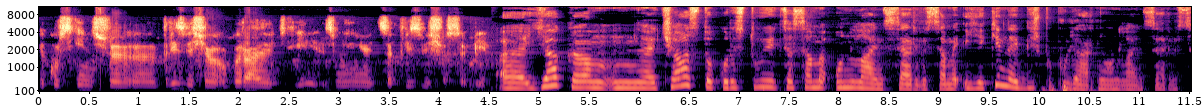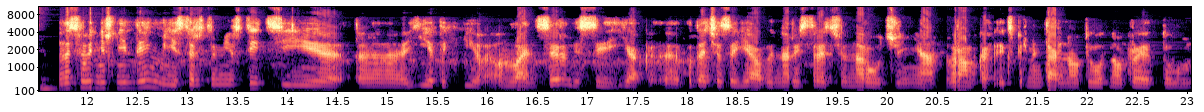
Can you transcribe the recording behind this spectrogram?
якусь інше е, прізвище обирають і змінюють це прізвище собі. Як ем, часто користуються саме онлайн-сервісами і які найбільш популярні онлайн-сервіси? На сьогоднішній день Міністерством юстиції е, є такі онлайн-сервіси, як е, подача заяви на реєстрацію народження в рамках експериментального пілотного проєкту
